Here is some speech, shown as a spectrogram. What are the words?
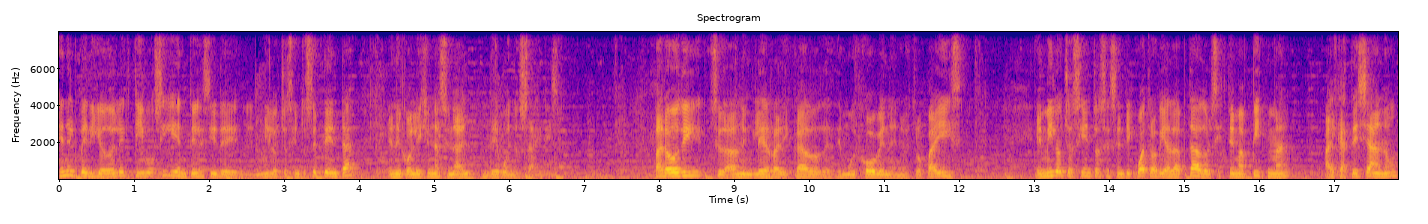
en el periodo electivo siguiente, es decir, de 1870, en el Colegio Nacional de Buenos Aires. Parodi, ciudadano inglés radicado desde muy joven en nuestro país, en 1864 había adaptado el sistema Pittman al castellano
